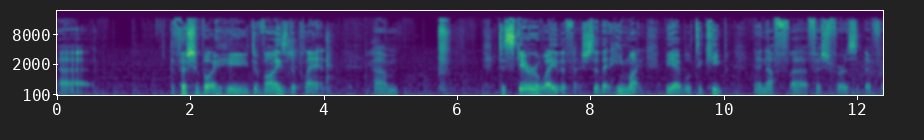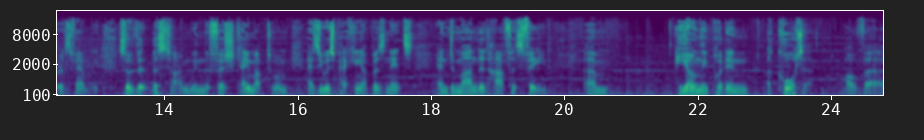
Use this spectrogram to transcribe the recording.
uh, the fisher boy he devised a plan um, to scare away the fish so that he might be able to keep enough uh, fish for his uh, for his family. So that this time, when the fish came up to him as he was packing up his nets and demanded half his feed, um, he only put in a quarter of uh,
